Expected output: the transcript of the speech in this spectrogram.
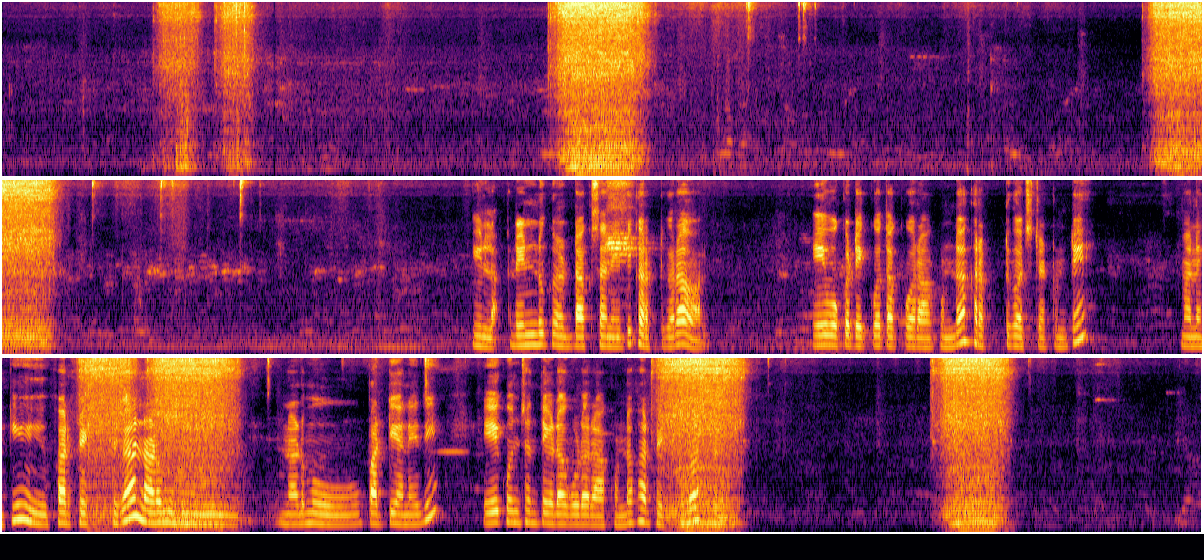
ఇలా రెండు టక్స్ అనేవి కరెక్ట్గా రావాలి. ఏ ఒక్కటి ఎక్కువ తక్కువ రాకుండా కరెక్ట్గా వచ్చేటట్టుంటే మనకి పర్ఫెక్ట్గా నడుము నడుము పట్టి అనేది ఏ కొంచెం తేడా కూడా రాకుండా పర్ఫెక్ట్గా వస్తుంది.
